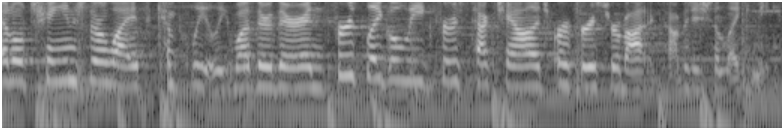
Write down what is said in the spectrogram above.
It'll change their life completely, whether they're in FIRST LEGO League, FIRST Tech Challenge, or FIRST Robotics Competition like me.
